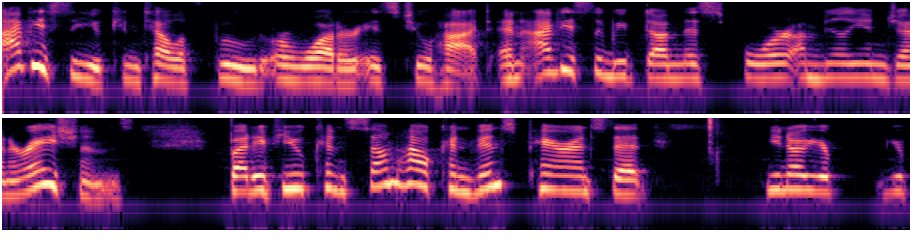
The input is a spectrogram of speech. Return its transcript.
Obviously you can tell if food or water is too hot and obviously we've done this for a million generations. But if you can somehow convince parents that you know you're, you're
